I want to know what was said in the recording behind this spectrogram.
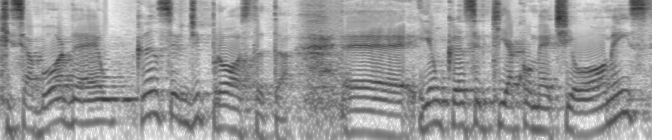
que se aborda é o câncer de próstata. É, e é um câncer que acomete homens,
